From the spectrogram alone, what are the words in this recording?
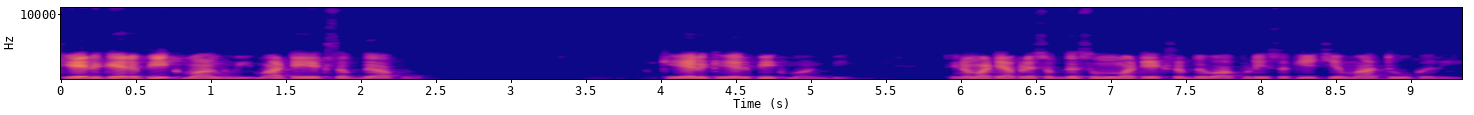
ઘેર ઘેર ભીખ માંગવી માટે એક શબ્દ આપો ઘેર ઘેર ભીખ માંગવી. તેના માટે આપણે શબ્દ સમૂહ માટે એક શબ્દ વાપરી શકીએ છીએ, માધુ કરી.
